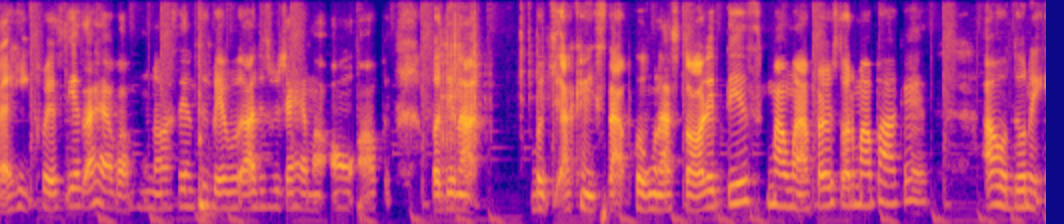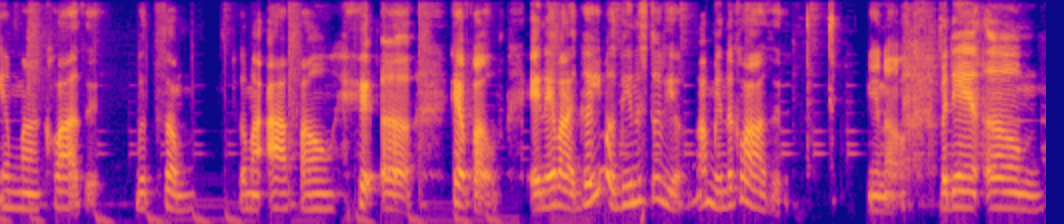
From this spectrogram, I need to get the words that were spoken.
a heat press. Yes, I have a you know I stay in two bedroom. I just wish I had my own office, but then I but I can't stop because when I started this, my when I first started my podcast, I was doing it in my closet with some with my iPhone uh, headphones, and they were like, "Girl, you must be in the studio." I'm in the closet, you know. But then um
